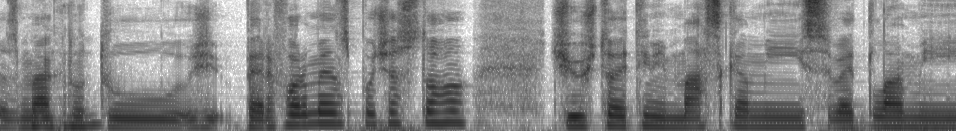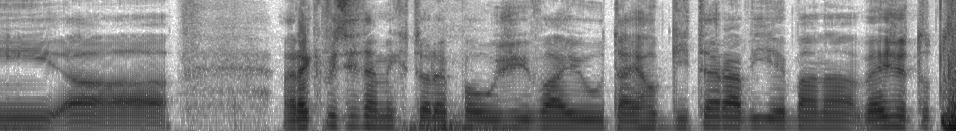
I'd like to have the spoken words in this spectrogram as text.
zmáknutú ži- performance počas toho, či už to je tými maskami, svetlami, a rekvizitami, ktoré používajú, tá jeho gitara vyjebaná, vieš, že toto,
